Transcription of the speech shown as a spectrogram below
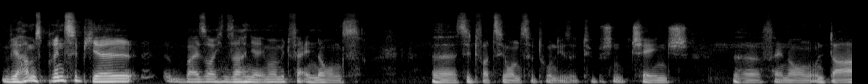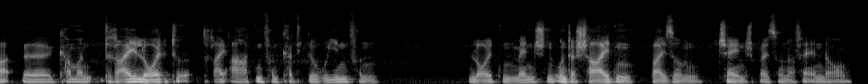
Wir haben es prinzipiell bei solchen Sachen ja immer mit Veränderungssituationen zu tun, diese typischen Change-Veränderungen. Und da äh, kann man drei Leute, drei Arten von Kategorien von Leuten, Menschen unterscheiden bei so einem Change, bei so einer Veränderung.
